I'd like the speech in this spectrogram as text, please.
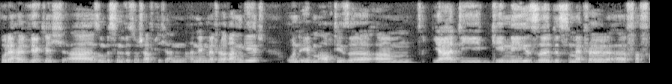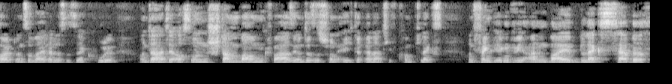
wo der halt wirklich äh, so ein bisschen wissenschaftlich an, an den Metal rangeht und eben auch diese, ähm, ja, die Genese des Metal äh, verfolgt und so weiter. Das ist sehr cool. Und da hat er auch so einen Stammbaum quasi und das ist schon echt relativ komplex und fängt irgendwie an bei Black Sabbath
